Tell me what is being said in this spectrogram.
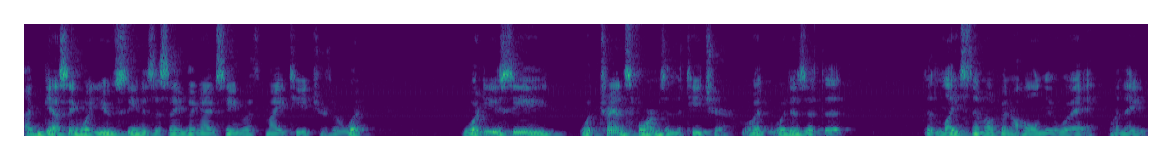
I, am guessing what you've seen is the same thing I've seen with my teachers. But what what do you see? What transforms in the teacher? What what is it that that lights them up in a whole new way when they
